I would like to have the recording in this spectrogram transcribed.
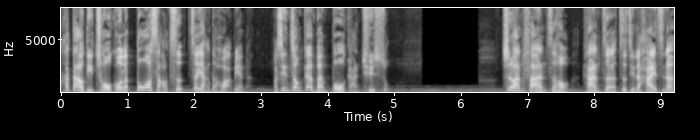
她到底错过了多少次这样的画面呢？我心中根本不敢去数。吃完饭之后，看着自己的孩子呢，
